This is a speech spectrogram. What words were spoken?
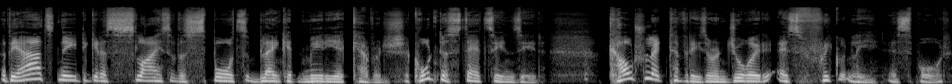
The arts need to get a slice of the sports blanket media coverage. According to Stats NZ, cultural activities are enjoyed as frequently as sport.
